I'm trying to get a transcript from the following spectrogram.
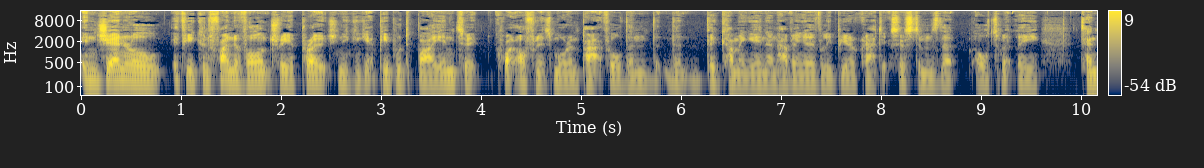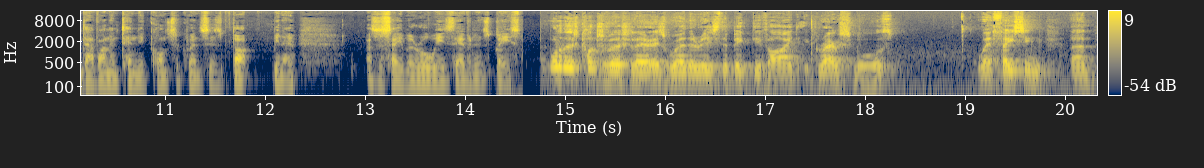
in general, if you can find a voluntary approach and you can get people to buy into it, quite often it's more impactful than, than, than coming in and having overly bureaucratic systems that ultimately tend to have unintended consequences. But, you know, as I say, we're always evidence based. One of those controversial areas where there is the big divide, grouse moors. We're facing, um,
